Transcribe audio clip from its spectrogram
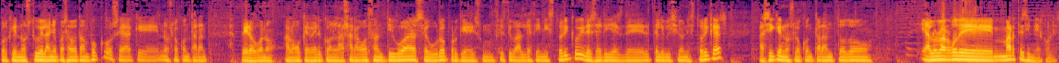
Porque no estuve el año pasado tampoco, o sea que nos lo contarán. Pero bueno, algo que ver con la Zaragoza antigua seguro, porque es un festival de cine histórico y de series de, televisión históricas. Así que nos lo contarán todo a lo largo de martes y miércoles.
